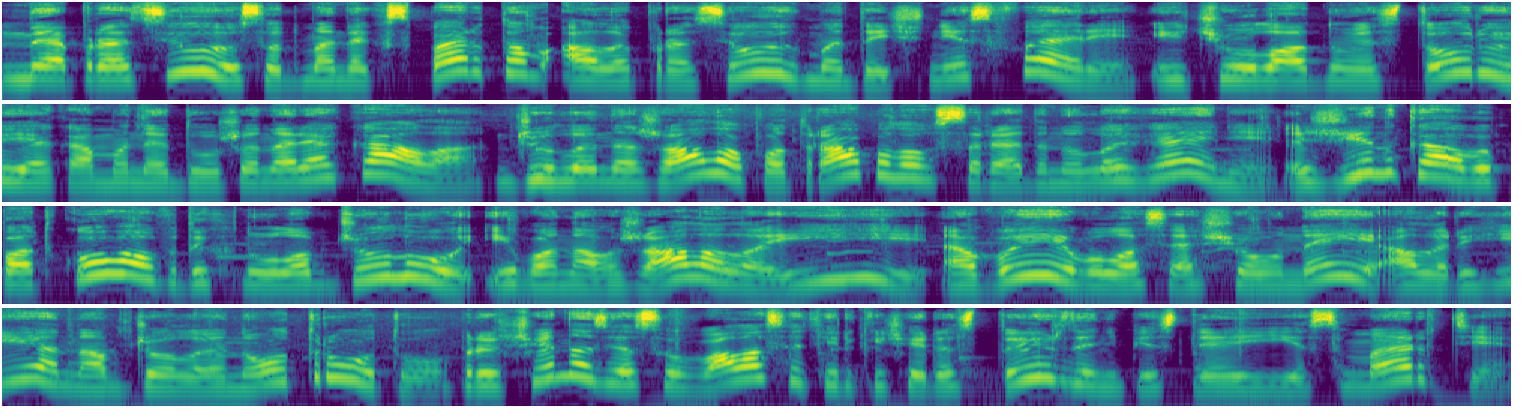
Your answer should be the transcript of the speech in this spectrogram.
Не працюю судмедекспертом, але працюю в медичній сфері і чула одну історію, яка мене дуже налякала. Бджолине жало потрапило всередину легені. Жінка випадково вдихнула бджолу, і вона вжалила її. А виявилося, що у неї алергія на бджолину отруту. Причина з'ясувалася тільки через тиждень після її смерті.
